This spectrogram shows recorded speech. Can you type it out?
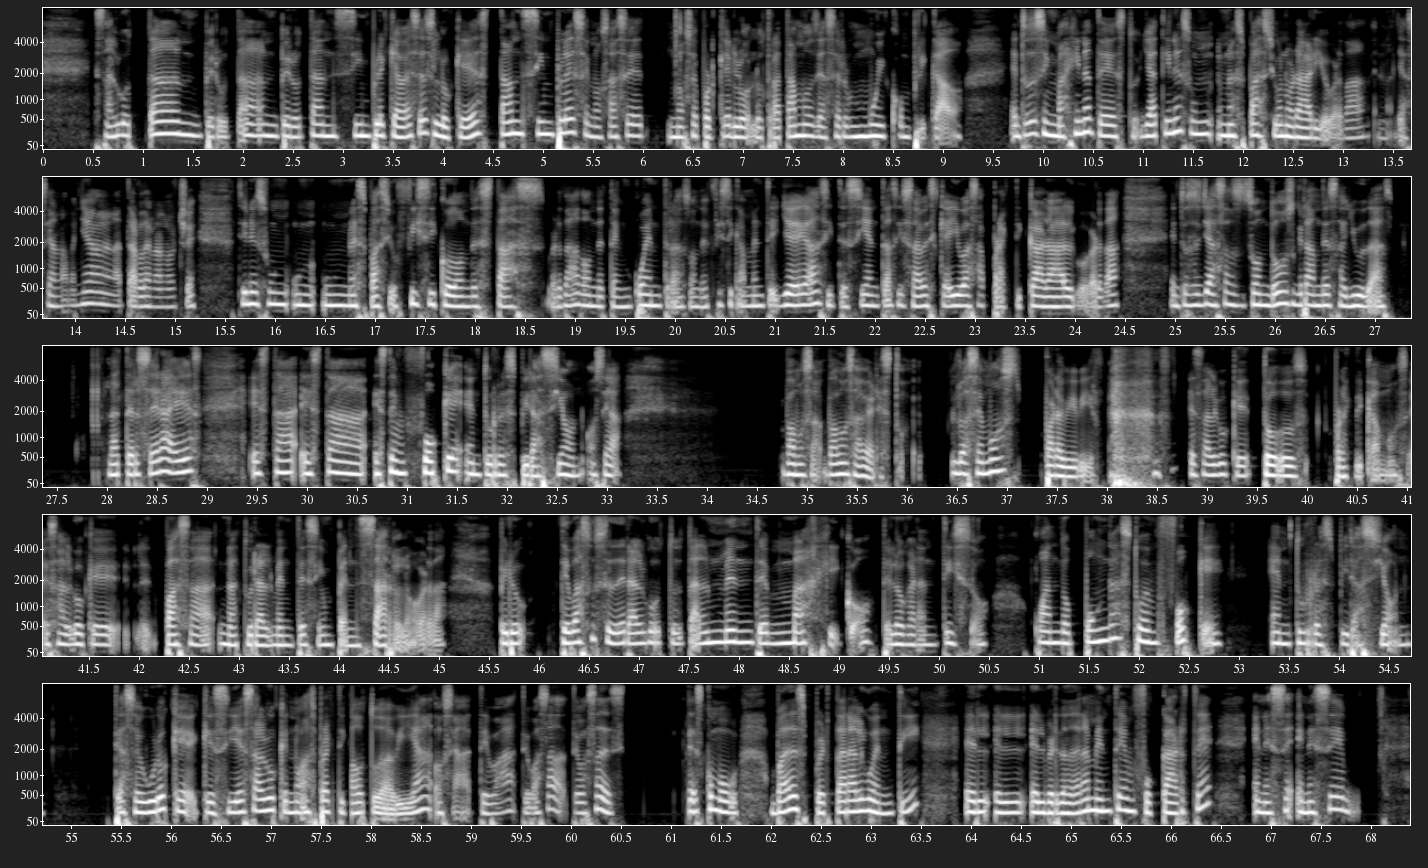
Es algo tan, pero tan, pero tan simple que a veces lo que es tan simple se nos hace, no sé por qué, lo, lo tratamos de hacer muy complicado. Entonces imagínate esto, ya tienes un, espacio, un horario, ¿verdad? Ya sea en la mañana, en la tarde, en la noche, tienes un, un, espacio físico donde estás, ¿verdad? Donde te encuentras, donde físicamente llegas y te sientas y sabes que ahí vas a practicar algo, ¿verdad? Entonces ya son dos grandes ayudas. La tercera es esta, esta, este enfoque en tu respiración, o sea, vamos a, vamos a ver esto. Lo hacemos para vivir. es algo que todos practicamos, es algo que eh, pasa naturalmente sin pensarlo, ¿verdad? Pero te va a suceder algo totalmente mágico, te lo garantizo, cuando pongas tu enfoque en tu respiración. Te aseguro que, si es algo que no has practicado todavía, o sea, te, va, te vas a, te vas a es como va a despertar algo en ti el, el, el, verdaderamente enfocarte en ese, en ese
